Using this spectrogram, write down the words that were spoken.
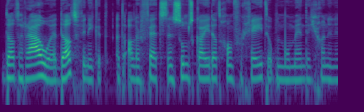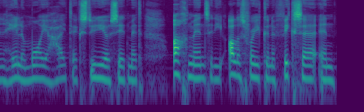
dat rauwe, dat vind ik het, het allervetst. En soms kan je dat gewoon vergeten op het moment dat je gewoon in een hele mooie high-tech studio zit met acht mensen die alles voor je kunnen fixen. En,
